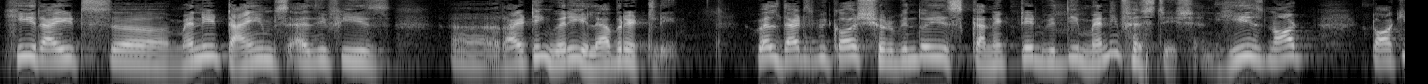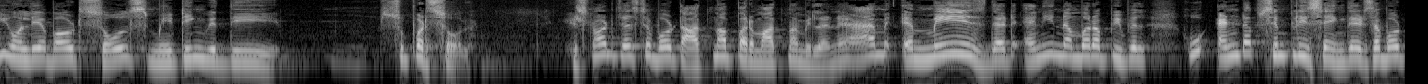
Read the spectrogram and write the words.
he writes uh, many times as if he is uh, writing very elaborately. Well, that's because Sri Aurobindo is connected with the manifestation. He is not talking only about souls meeting with the super soul. It's not just about Atma Paramatma Milan. I am amazed that any number of people who end up simply saying that it's about,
